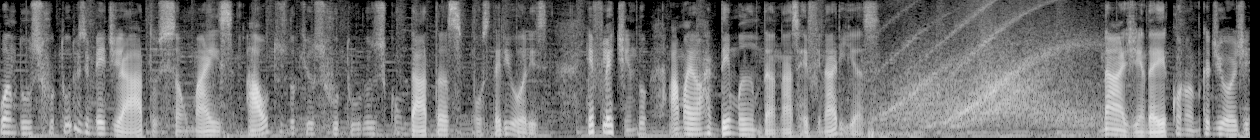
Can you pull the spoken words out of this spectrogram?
quando os futuros imediatos são mais altos do que os futuros com datas posteriores, refletindo a maior demanda nas refinarias. Na agenda econômica de hoje,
